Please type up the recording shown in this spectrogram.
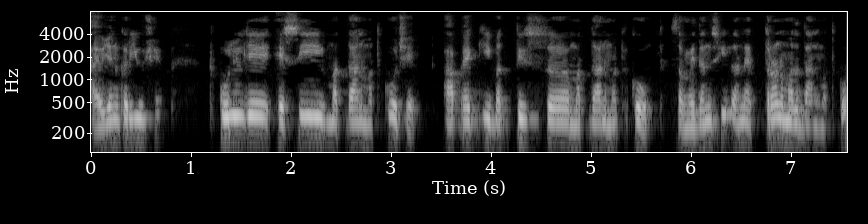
આયોજન કર્યું છે. કુલ જે એસી મતદાન મથકો છે, આ પૈકી બત્રીસ મતદાન મથકો સંવેદનશીલ અને ત્રણ મતદાન મથકો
